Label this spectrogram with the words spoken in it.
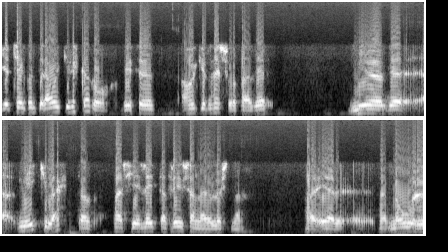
ég tek undir áhyggjur ykkar og við höfum áhyggjur þessu og það er mjög uh, mikilvægt að það sé leita friðsanlega lausna. Það er, uh, það er nógur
